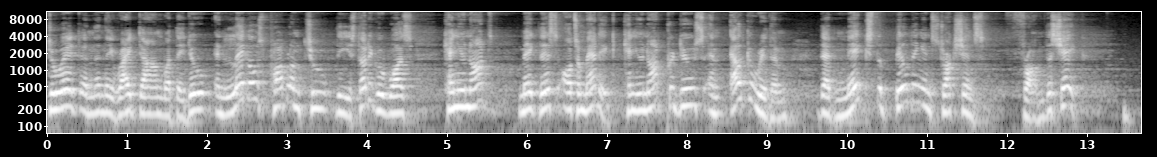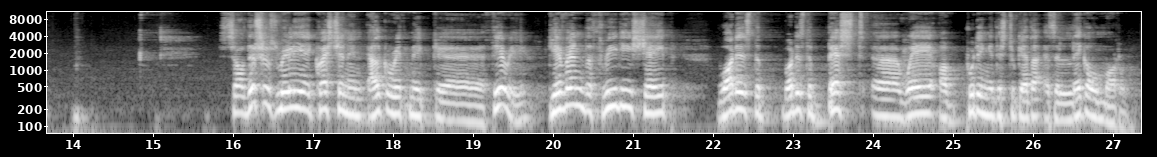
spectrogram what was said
do it and then they write down what they do. And Lego's problem to the study group was can you not make this automatic? Can you not produce an algorithm that makes the building instructions from the shape? So this is really a question in algorithmic uh, theory. Given the 3D shape, what is the what is the best uh, way of putting this together as a Lego model?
